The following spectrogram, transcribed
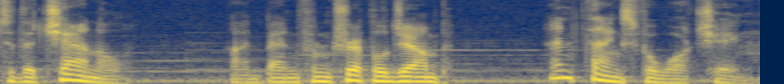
to the channel. I'm Ben from Triple Jump, and thanks for watching.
